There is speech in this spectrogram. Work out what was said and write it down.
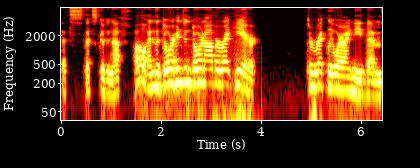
That's that's good enough. Oh, and the door hinge and doorknob are right here. Directly where I need them.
